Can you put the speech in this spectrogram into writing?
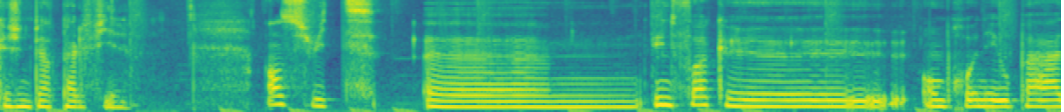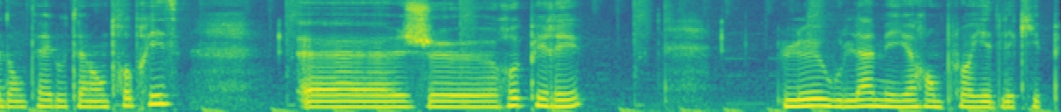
que je ne perde pas le fil. Ensuite, euh, une fois que on prenait ou pas dans telle ou telle entreprise, euh, je repérais le ou la meilleure employée de l'équipe.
